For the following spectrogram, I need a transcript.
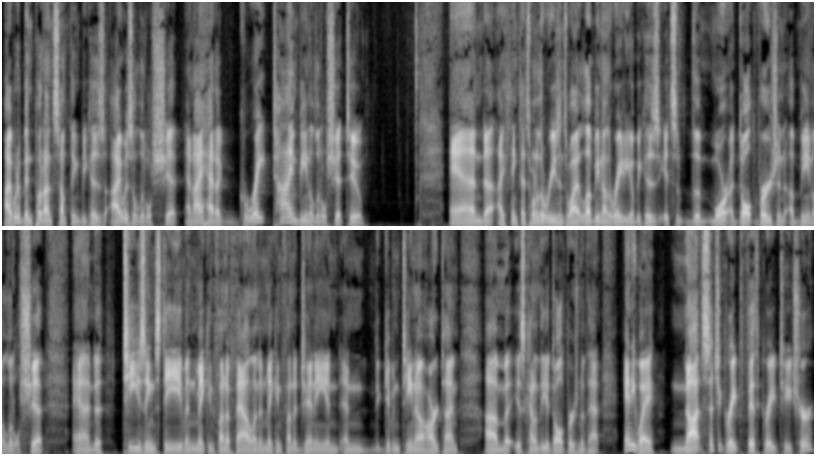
I would have been put on something because I was a little shit and I had a great time being a little shit too. And uh, I think that's one of the reasons why I love being on the radio because it's the more adult version of being a little shit and teasing Steve and making fun of Fallon and making fun of Jenny and, and giving Tina a hard time um, is kind of the adult version of that. Anyway, not such a great fifth grade teacher.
